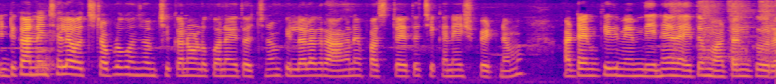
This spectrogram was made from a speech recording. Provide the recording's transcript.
ఇంటికాడ నుంచేలా వచ్చేటప్పుడు కొంచెం చికెన్ వండుకొని అయితే వచ్చినాం. పిల్లలకు రాగానే ఫస్ట్ అయితే చికెన్ వేసి పెట్టినాము. ఆ టైంకి ఇది మేము తినేది అయితే మటన్ కూర.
